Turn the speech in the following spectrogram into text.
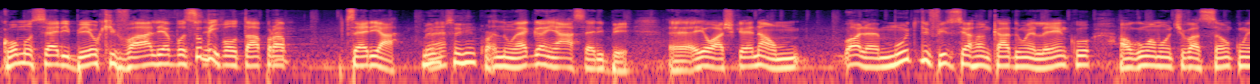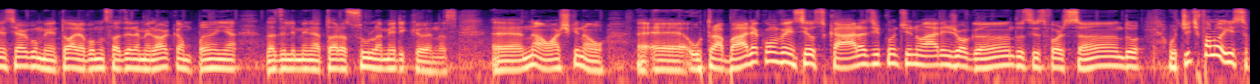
Como Série B, o que vale é você Subir. voltar pra Série A. Mesmo né? que seja em quarto. Não é ganhar a Série B. É, eu acho que é. Não. Olha, é muito difícil ser arrancado de um elenco alguma motivação com esse argumento. Olha, vamos fazer a melhor campanha das eliminatórias sul-americanas. É, não, acho que não. É, é, o trabalho é convencer os caras de continuarem jogando, se esforçando. O Tite falou isso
